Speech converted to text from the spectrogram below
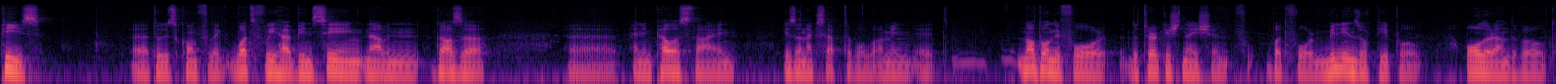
peace uh, to this conflict. What we have been seeing now in Gaza uh, and in Palestine is unacceptable. I mean, it, not only for the Turkish nation, but for millions of people all around the world,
